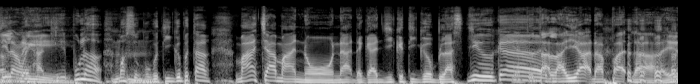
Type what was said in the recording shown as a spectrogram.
hilang lagi. Pula masuk hmm. pukul 3 petang. Macam mana nak ada gaji ke-13 je kan? Itu tak layak dapat lah. ya.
